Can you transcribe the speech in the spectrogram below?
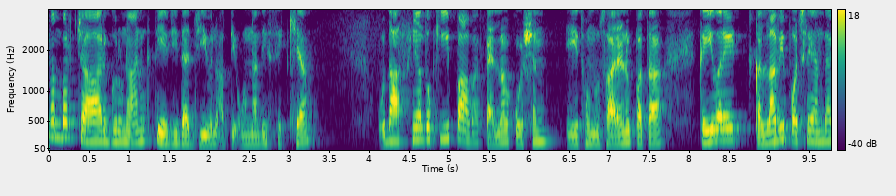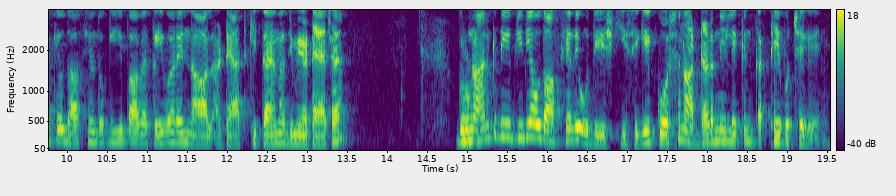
ਨੰਬਰ 4 ਗੁਰੂ ਨਾਨਕ ਦੇਵ ਜੀ ਦਾ ਜੀਵਨ ਅਤੇ ਉਹਨਾਂ ਦੀ ਸਿੱਖਿਆ। ਉਦਾਸੀਆਂ ਤੋਂ ਕੀ ਭਾਵ ਹੈ? ਪਹਿਲਾ ਕੁਐਸਚਨ ਇਹ ਤੁਹਾਨੂੰ ਸਾਰਿਆਂ ਨੂੰ ਪਤਾ। ਕਈ ਵਾਰ ਇਹ ਇਕੱਲਾ ਵੀ ਪੁੱਛ ਲਿਆ ਜਾਂਦਾ ਕਿ ਉਦਾਸੀਆਂ ਤੋਂ ਕੀ ਭਾਵ ਹੈ? ਕਈ ਵਾਰ ਇਹ ਨਾਲ ਅਟੈਚ ਕੀਤਾ ਜਾਂਦਾ, ਜਿਵੇਂ ਅਟੈਚ ਹੈ। ਗੁਰੂ ਨਾਨਕ ਦੇਵ ਜੀ ਦੀਆਂ ਉਦਾਸੀਆਂ ਦੇ ਉਦੇਸ਼ ਕੀ ਸੀਗੇ? ਕੁਐਸਚਨ ਅੱਡ ਅੱਡ ਨੇ, ਲੇਕਿਨ ਇਕੱਠੇ ਪੁੱਛੇ ਗਏ ਨੇ।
